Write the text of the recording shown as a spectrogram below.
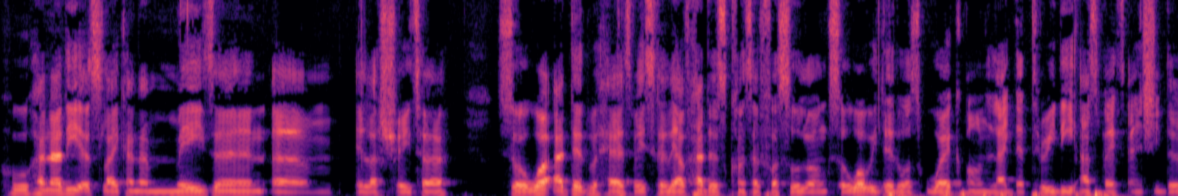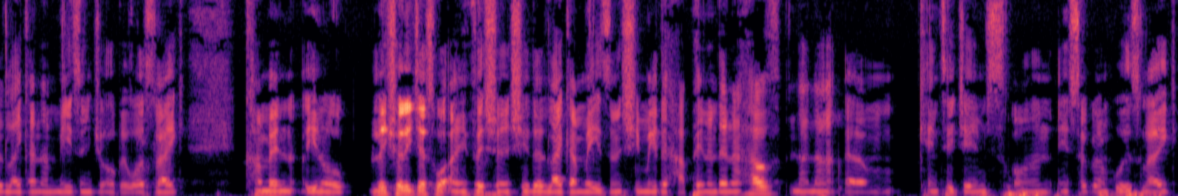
who Hanadi is like an amazing um illustrator. So what I did with her is basically I've had this concept for so long. So what we did was work on like the 3D aspects, and she did like an amazing job. It was like coming, you know, literally just what I envisioned. She did like amazing. She made it happen. And then I have Nana um Kente James on Instagram, who is like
